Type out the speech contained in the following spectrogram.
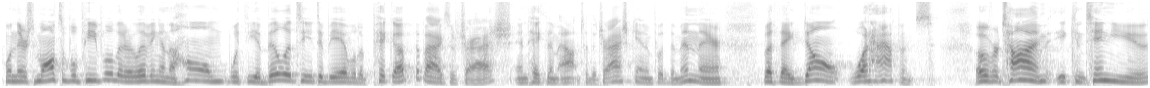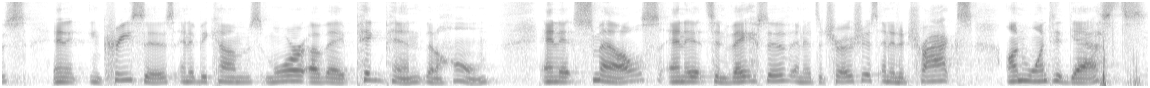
when there's multiple people that are living in the home with the ability to be able to pick up the bags of trash and take them out to the trash can and put them in there, but they don't, what happens? Over time, it continues and it increases and it becomes more of a pig pen than a home. And it smells and it's invasive and it's atrocious and it attracts unwanted guests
